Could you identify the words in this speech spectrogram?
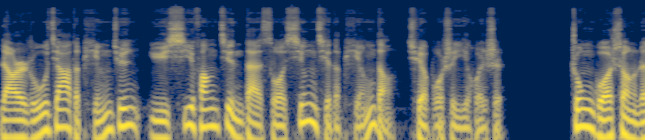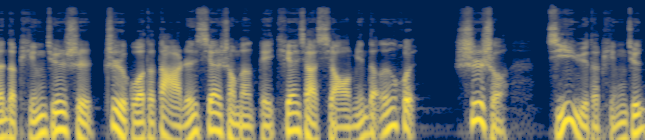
然而，儒家的平均与西方近代所兴起的平等却不是一回事。中国圣人的平均是治国的大人先生们给天下小民的恩惠施舍给予的平均，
